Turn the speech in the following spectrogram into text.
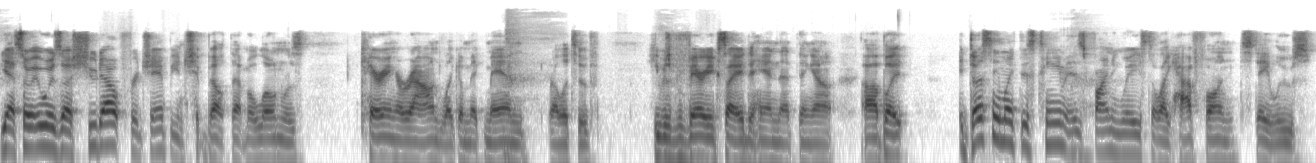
Yeah, so it was a shootout for a championship belt that Malone was carrying around like a McMahon relative. He was very excited to hand that thing out. Uh, but it does seem like this team is finding ways to like have fun, stay loose.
